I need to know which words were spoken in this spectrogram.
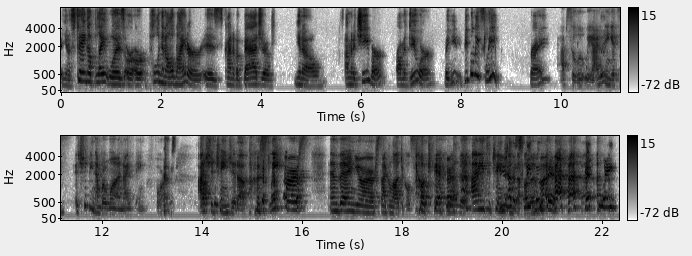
you know staying up late was or, or pulling an all-nighter is kind of a badge of you know i'm an achiever or i'm a doer but you, people need sleep right? Absolutely. I think it's it should be number one i think for i should change it up. Sleep first and then your psychological self-care. I need to change this up a little Get sleep.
